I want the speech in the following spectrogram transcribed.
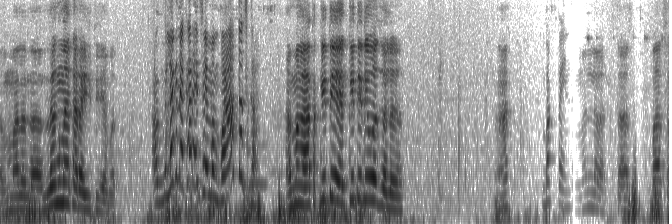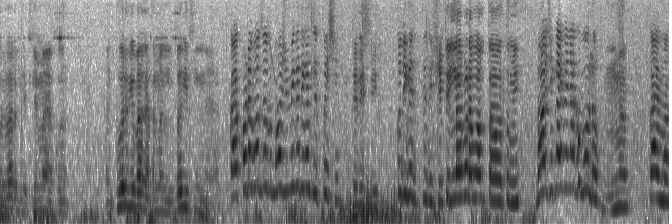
मला ना लग्न करायची तिच्यावर. अं, लग्न करायचंय मग पण आताच का? मग आता किती किती दिवस झालं? हा? बघता येईल म्हणलं वाटतं पाच हजार घेतले माझ्याकडून. आणि पोरगी बघा आता म्हणलं बघितली नाही. काय खोटं बोलतो तू भाऊजी मी कधी घेतलेत पैसे? ती दिवशी कधी घेतले ते दिवशी किती लाबडा बोलता हो तुम्ही? भाऊजी काय बी नका बोलू. मग? काय मग?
